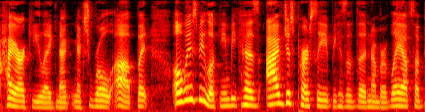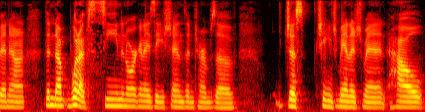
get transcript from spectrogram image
hierarchy like ne- next roll up but always be looking because i've just personally because of the number of layoffs i've been on the num- what i've seen in organizations in terms of just change management how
